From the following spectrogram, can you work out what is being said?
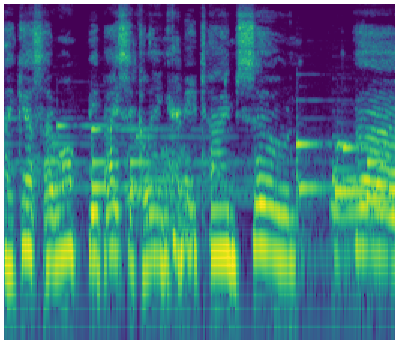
I guess I won't be bicycling anytime soon. Uh,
